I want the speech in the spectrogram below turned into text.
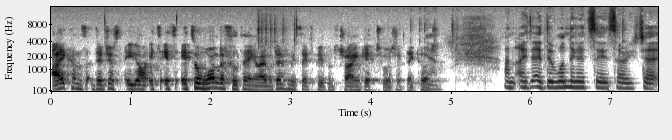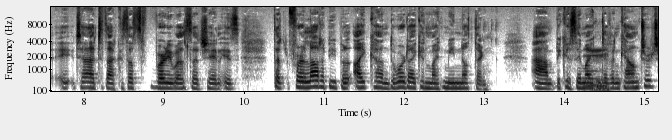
icons they're just you know it's it's it's a wonderful thing and i would definitely say to people to try and get to it if they could yeah. And I, the one thing I'd say, sorry to to add to that, because that's very well said, Shane, is that for a lot of people, icon, the word icon might mean nothing um, because they mightn't mm. have encountered.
